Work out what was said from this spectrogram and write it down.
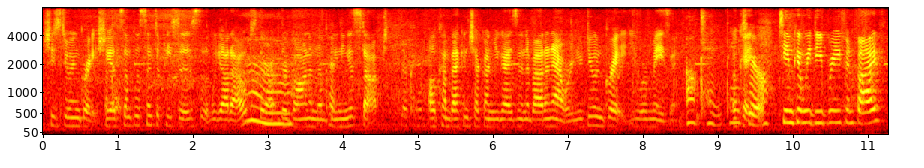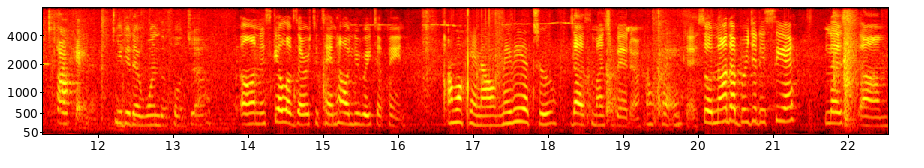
She's doing great. She had some placenta pieces that we got out. Mm. They're, they're gone and the bleeding has stopped. Okay. I'll come back and check on you guys in about an hour. You're doing great. You were amazing. Okay, thank okay. you. Team, can we debrief in five? Okay. You did a wonderful job. On a scale of 0 to 10, how will you rate your pain? I'm okay now. Maybe a two. That's much better. Okay. Okay, so now that Bridget is here, let's um,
